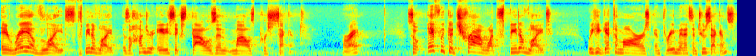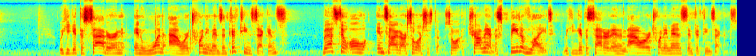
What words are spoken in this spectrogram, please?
a ray of light, the speed of light, is 186,000 miles per second. All right? So if we could travel at the speed of light, we could get to Mars in three minutes and two seconds. We could get to Saturn in one hour, 20 minutes, and 15 seconds. But that's still all inside our solar system. So traveling at the speed of light, we can get to Saturn in an hour, 20 minutes, and 15 seconds.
